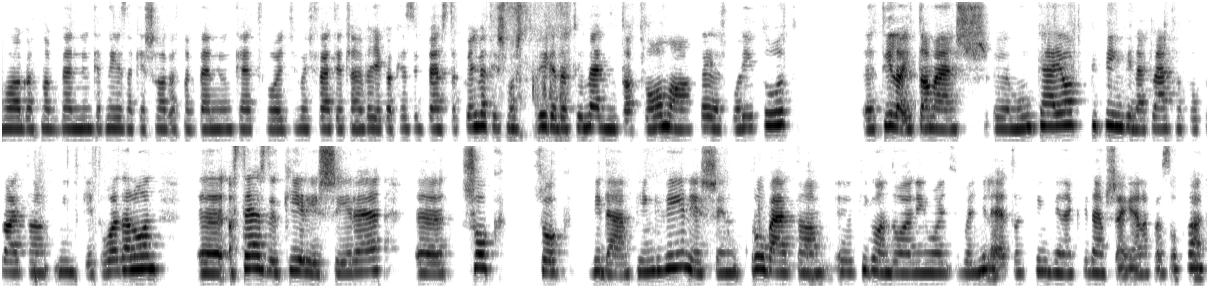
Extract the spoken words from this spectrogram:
hallgatnak bennünket, néznek és hallgatnak bennünket, hogy, hogy feltétlenül vegyék a kezükbe ezt a könyvet, és most végezetül megmutatom a teljes borítót. Tilai Tamás munkája, pingvinek láthatók rajta mindkét oldalon. A szerző kérésére sok-sok vidám pingvin, és én próbáltam kigondolni, hogy, hogy mi lehet a pingvinek vidámságának az oka,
